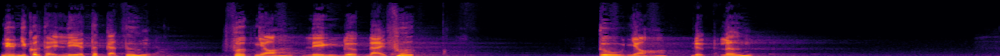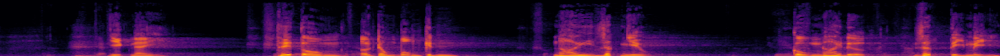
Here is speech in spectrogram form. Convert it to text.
Nếu như có thể lìa tất cả tướng, phước nhỏ liền được đại phước. Tu nhỏ được lớn. Việc này, thế tôn ở trong bổn kinh nói rất nhiều. Cũng nói được rất tỉ mỉ.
